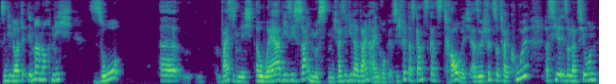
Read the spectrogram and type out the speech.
sind die Leute immer noch nicht so, äh, weiß ich nicht, aware, wie sie es sein müssten. Ich weiß nicht, wie da dein Eindruck ist. Ich finde das ganz, ganz traurig. Also ich finde es total cool, dass hier Isolation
